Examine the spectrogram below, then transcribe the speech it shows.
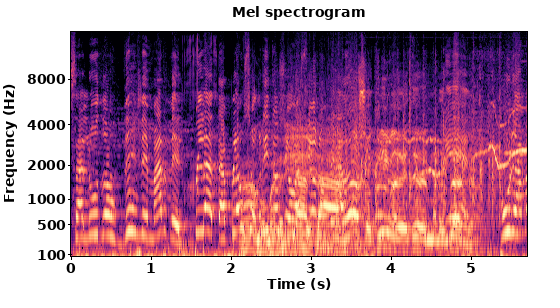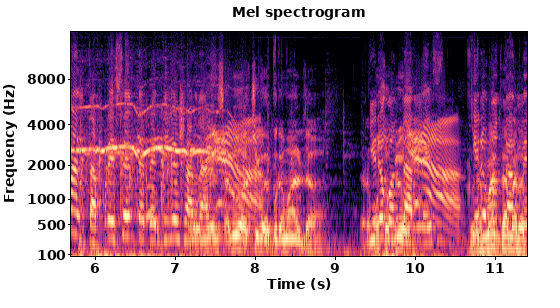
saludos desde Mar del Plata. Aplausos, Vamos, gritos y ovación, operador. Hermoso clima debe tener en Mar del Bien, Plata. pura Malta, presente 22 Muy yardas. bien, saludos chicos de Pura Malta. Quiero contarles, quiero Malta, Mar del contarles,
